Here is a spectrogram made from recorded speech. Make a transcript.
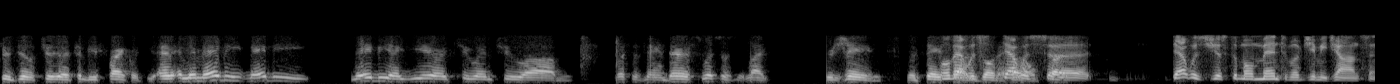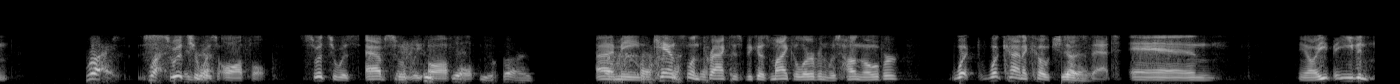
To to to, to be frank with you, and, and then maybe maybe maybe a year or two into um what's his name, Darius Switzer's like regime when things Well, that was to that hell. was uh, that was just the momentum of Jimmy Johnson. right. right Switzer was awful. Switzer was absolutely Yes, awful. he was. I mean, canceling practice because Michael Irvin was hungover. What what kind of coach does Yeah. that? And you know, even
